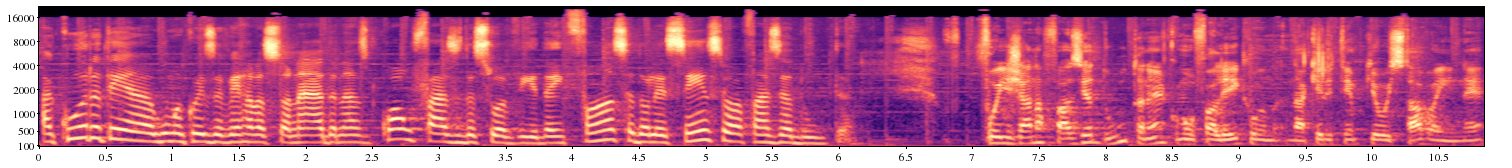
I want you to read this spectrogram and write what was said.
A cura tem alguma coisa a ver relacionada na qual fase da sua vida? A infância, adolescência ou a fase adulta? Foi já na fase adulta, né? Como eu falei, que eu, naquele tempo que eu estava em, né,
